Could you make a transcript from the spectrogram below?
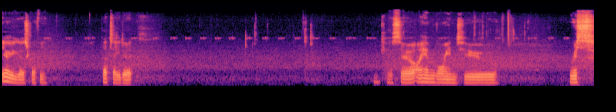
there you go, Scruffy. That's how you do it. Okay, so I am going to risk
